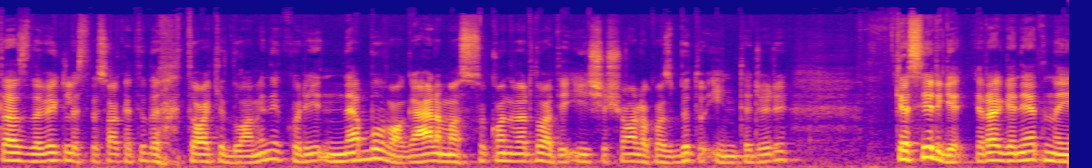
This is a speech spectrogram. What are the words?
tas daviklis tiesiog atidavė tokį duomenį, kurį nebuvo galima sukonvertuoti į 16 bitų integerį, kas irgi yra ganėtinai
